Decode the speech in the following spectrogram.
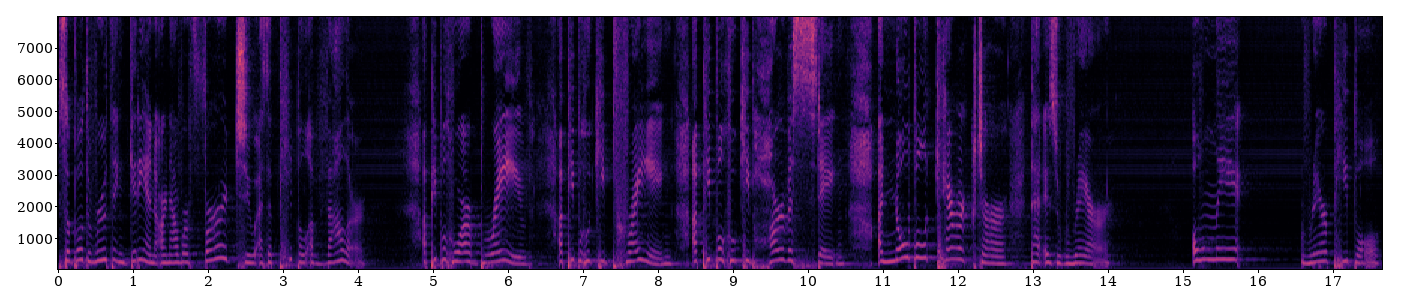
So both Ruth and Gideon are now referred to as a people of valor a people who are brave, a people who keep praying, a people who keep harvesting, a noble character that is rare. Only rare people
